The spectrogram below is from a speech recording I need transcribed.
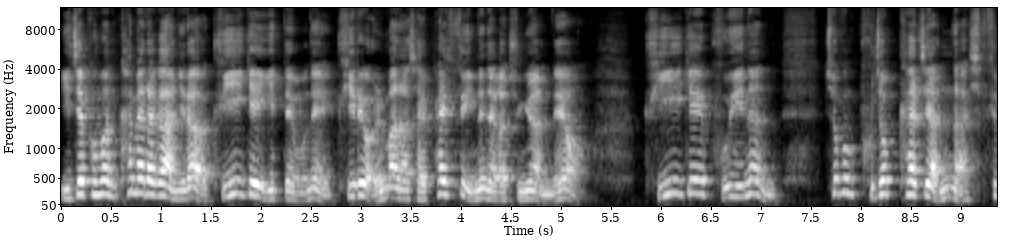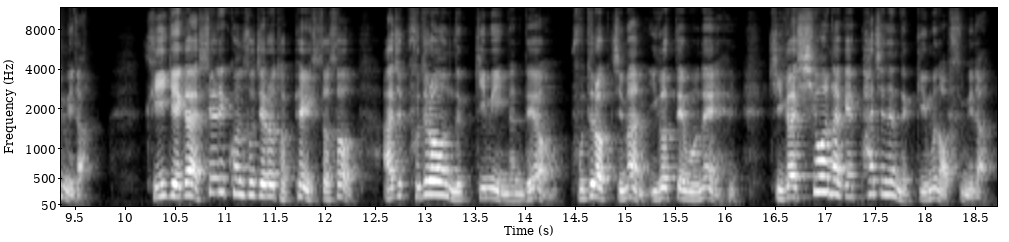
이 제품은 카메라가 아니라 귀이개이기 때문에 귀를 얼마나 잘 팔 수 있느냐가 중요한데요. 귀이개 부위는 조금 부족하지 않나 싶습니다. 귀이개가 실리콘 소재로 덮여 있어서 아주 부드러운 느낌이 있는데요. 부드럽지만 이것 때문에 귀가 시원하게 파지는 느낌은 없습니다.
